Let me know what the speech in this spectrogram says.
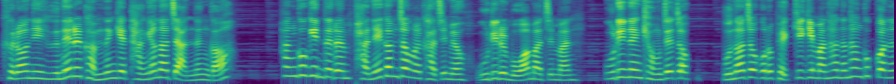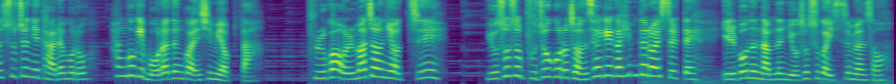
그러니 은혜를 갚는 게 당연하지 않는가? 한국인들은 반일 감정을 가지며 우리를 모함하지만 우리는 경제적, 문화적으로 베끼기만 하는 한국과는 수준이 다르므로 한국이 뭐라든 관심이 없다. 불과 얼마 전이었지. 요소수 부족으로 전 세계가 힘들어했을 때 일본은 남는 요소수가 있으면서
